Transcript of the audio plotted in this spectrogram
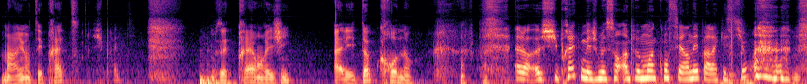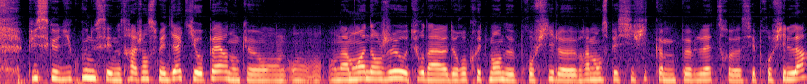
Marion, tu es prête? Je suis prête. Vous êtes prêt en régie? Allez, top chrono. Alors, je suis prête, mais je me sens un peu moins concernée par la question, puisque du coup, nous, c'est notre agence média qui opère, donc euh, on, a moins d'enjeux autour de recrutement de profils euh, vraiment spécifiques comme peuvent l'être euh, ces profils-là.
